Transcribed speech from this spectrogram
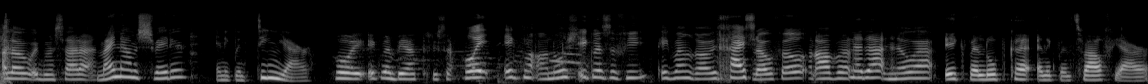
Hallo, ik ben Sarah. Mijn naam is Zweder en ik ben 10 jaar. Hoi, ik ben Beatrice. Hoi, ik ben Anoush. Ik ben Sophie. Ik ben Roos. Gijs. Novel. Ava. Neda. Noah. Ik ben Lopke en ik ben 12 jaar.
